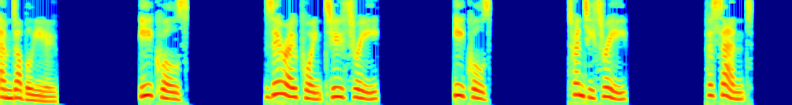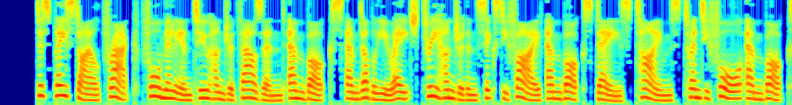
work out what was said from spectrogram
mw equals 0.23 equals 23 percent Display style frac 4,200,000 m box MWH 365 m box days times 24 m box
